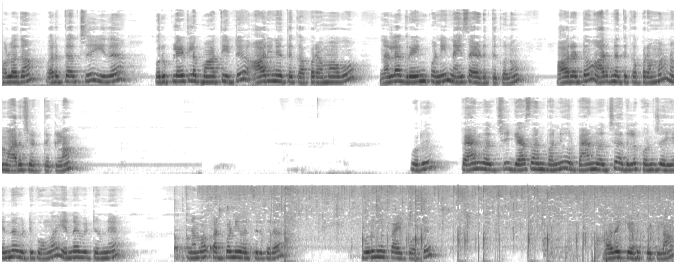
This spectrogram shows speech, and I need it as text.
அவ்வளோதான் வறுத்தாச்சு. இதை ஒரு பிளேட்டில் மாற்றிட்டு ஆறினத்துக்கு அப்புறமாவும் நல்லா கிரைண்ட் பண்ணி நைஸாக எடுத்துக்கணும். ஆறட்டும். ஆறினத்துக்கு அப்புறமா நம்ம அரைச்சி எடுத்துக்கலாம். ஒரு பேன் வச்சு கேஸ் ஆன் பண்ணி ஒரு பேன் வச்சு அதில் கொஞ்சம் எண்ணெய் விட்டுக்கோங்க. எண்ணெய் விட்டுனே நம்ம கட் பண்ணி வச்சுருக்கிற முருங்கைக்காய் போட்டு வதக்கி எடுத்துக்கலாம்.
